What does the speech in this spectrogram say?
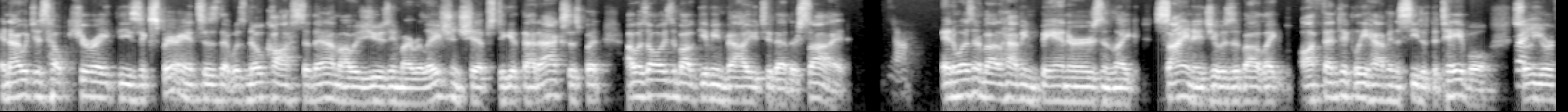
and i would just help curate these experiences that was no cost to them. I was using my relationships to get that access but i was always about giving value to the other side and it wasn't about having banners and like signage it was about like authentically having a seat at the table right. so you're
